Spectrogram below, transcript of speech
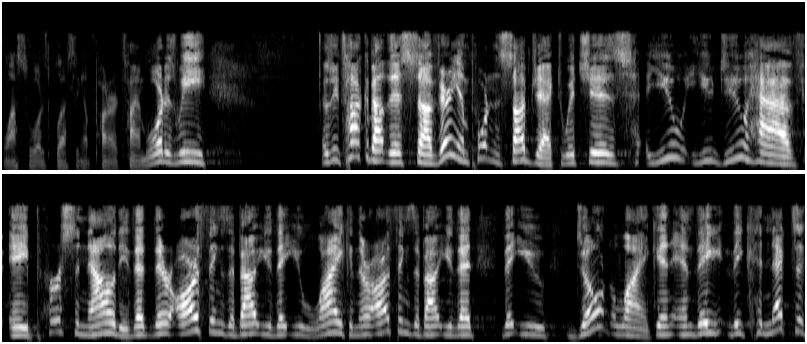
We'll ask the Lord's blessing upon our time. Lord, as we as we talk about this uh, very important subject, which is you, you do have a personality, that there are things about you that you like, and there are things about you that, that you don't like, and, and they, they connect to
